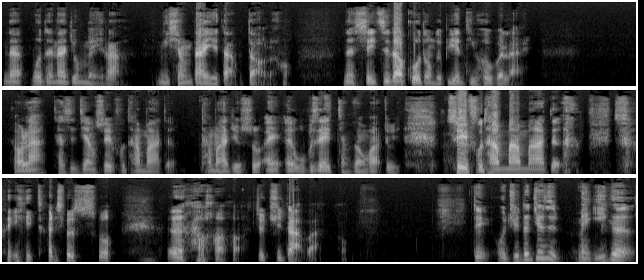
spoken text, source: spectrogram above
那莫德纳就没了，你想打也打不到了哈。那谁知道郭董的 BNT 会不会来？好啦，他是这样说服他妈的，他妈就说：“哎哎，我不是在讲脏话，对不对？说服他妈妈的，所以他就说：嗯，好好好，就去打吧。”对，我觉得就是每一个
